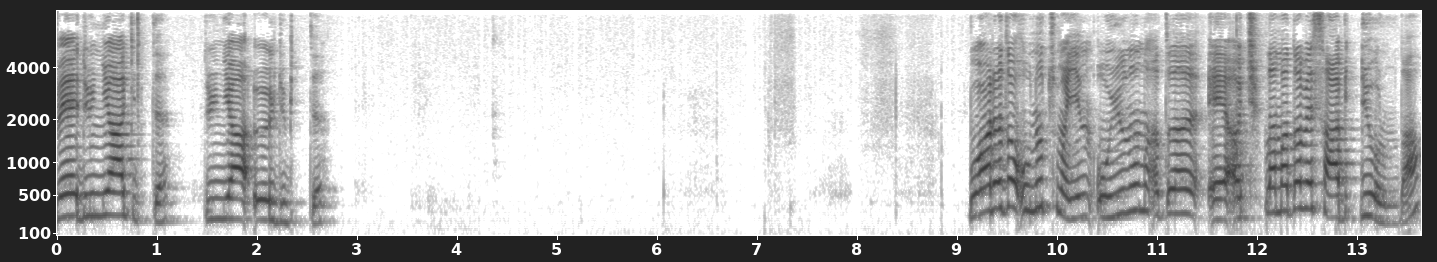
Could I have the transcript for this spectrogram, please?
Ve dünya gitti. Dünya öldü bitti. Bu arada unutmayın oyunun adı e, açıklamada ve sabitliyorum da.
